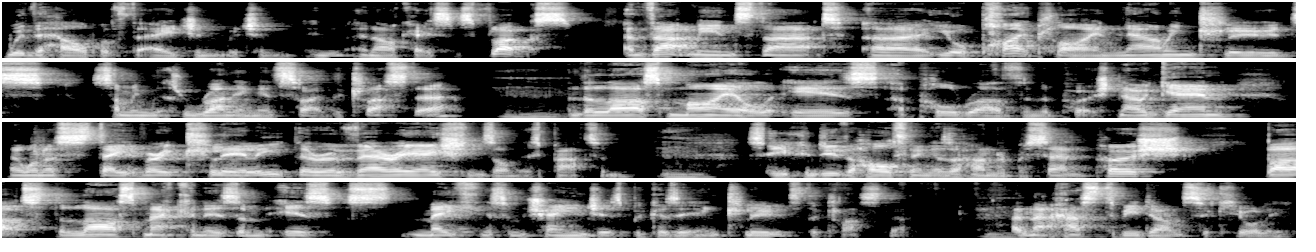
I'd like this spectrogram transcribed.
with the help of the agent, which in, in, in our case is Flux. And that means that uh, your pipeline now includes something that's running inside the cluster. Mm-hmm. And the last mile is a pull rather than a push. Now, again, I want to state very clearly there are variations on this pattern. Mm-hmm. So you can do the whole thing as 100% push. But the last mechanism is making some changes because it includes the cluster. Mm-hmm. And that has to be done securely.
